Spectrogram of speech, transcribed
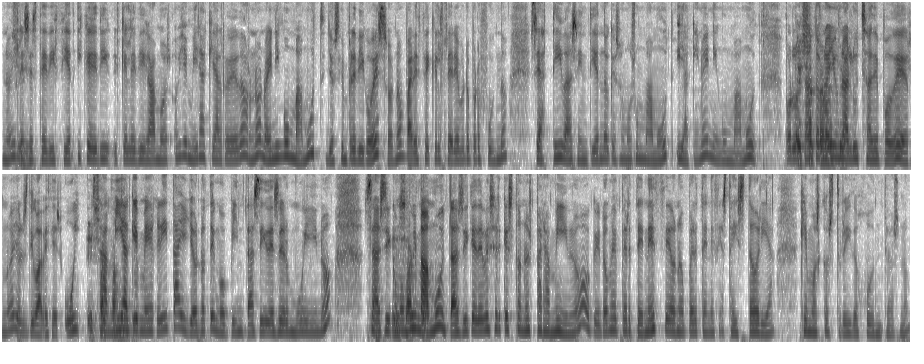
¿no? Y les esté diciendo, y que, di- y que le digamos, oye, mira aquí alrededor, ¿no? No hay ningún mamut. Yo siempre digo eso, ¿no? Parece que el cerebro profundo se activa sintiendo que somos un mamut y aquí no hay ningún mamut. Por lo tanto, no hay una lucha de poder, ¿no? Yo les digo a veces, uy, esa mía que me grita y yo no tengo pinta así de ser muy, ¿no? O sea, así como muy mamut, así que debe ser que esto no es para mí, ¿no? O que no me pertenece o no pertenece a esta historia que hemos construido juntos, ¿no?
